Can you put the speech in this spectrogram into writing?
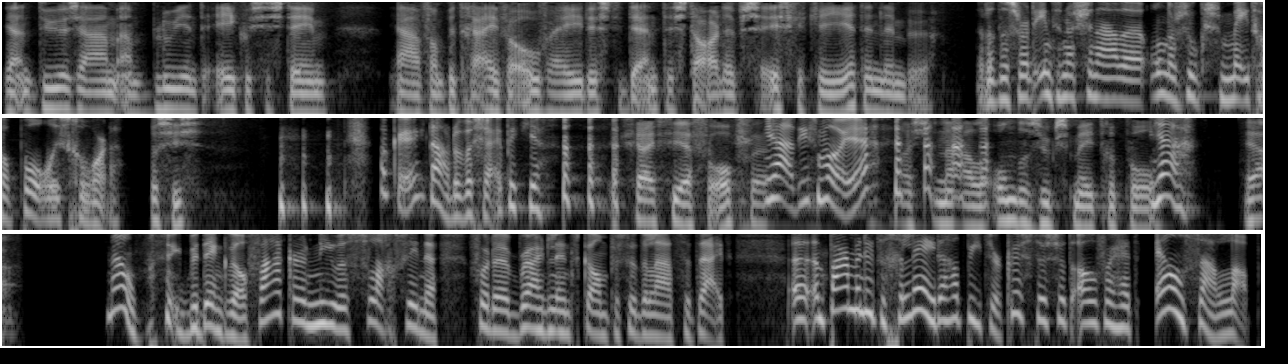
ja, een duurzaam en bloeiend ecosysteem ja, van bedrijven, overheden, studenten, start-ups is gecreëerd in Limburg. Dat het een soort internationale onderzoeksmetropool is geworden. Precies. Oké, nou, dat begrijp ik je. Ik schrijf die even op. eh, Ja, die is mooi, hè? Nationale onderzoeksmetropool. Ja. Ja. Nou, ik bedenk wel vaker nieuwe slagzinnen voor de Brightlands campussen de laatste tijd. Eh, een paar minuten geleden had Pieter Kusters het over het ELSA Lab.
